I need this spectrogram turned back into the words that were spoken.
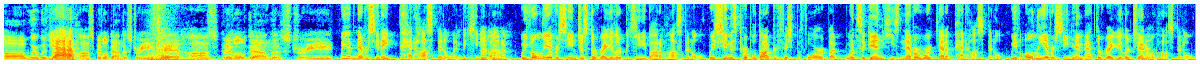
uh, we're with Yeah. the pet hospital down the street. Pet hospital down the street. We have never seen a pet hospital in Bikini Bottom. We've only ever seen just the regular Bikini Bottom hospital. We've seen this purple doctorfish before, but once again, he's never worked at a pet hospital. We've only ever seen him at the regular general hospital.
